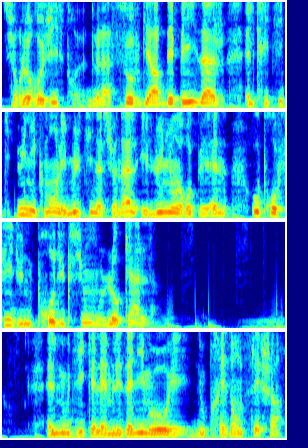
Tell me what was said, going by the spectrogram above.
Sur le registre de la sauvegarde des paysages, elle critique uniquement les multinationales et l'Union européenne au profit d'une production locale. Elle nous dit qu'elle aime les animaux et nous présente ses chats.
